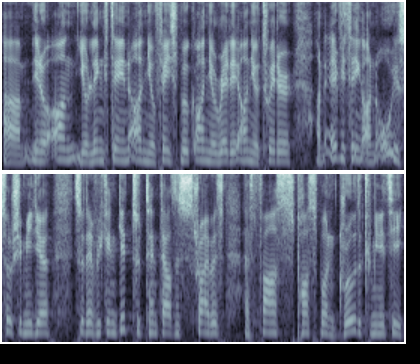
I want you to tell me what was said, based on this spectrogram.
um, you know, on your LinkedIn, on your Facebook, on your Reddit, on your Twitter, on everything, on all your social media, so that we can get to 10,000 subscribers as fast as possible and grow the community.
